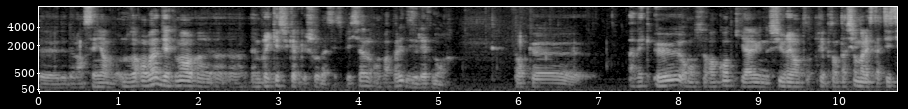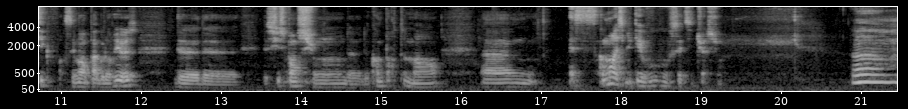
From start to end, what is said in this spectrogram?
de, de, l'enseignant. On va directement imbriquer sur quelque chose d'assez spécial. On va parler des élèves noirs. Donc, euh, avec eux, on se rend compte qu'il y a une surreprésentation dans les statistiques, forcément pas glorieuse, de, suspension, de, de comportement. Euh, comment expliquez-vous cette situation? Euh,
